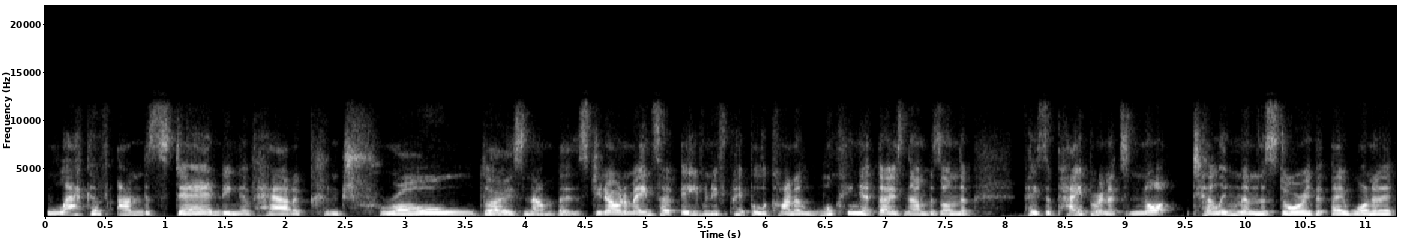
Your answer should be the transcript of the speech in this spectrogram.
lack of understanding of how to control those numbers. Do you know what i mean? So even if people are kind of looking at those numbers on the piece of paper and it's not telling them the story that they want to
